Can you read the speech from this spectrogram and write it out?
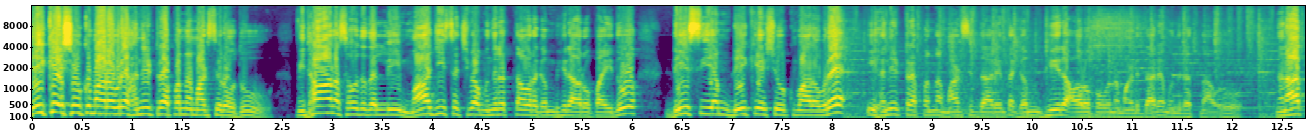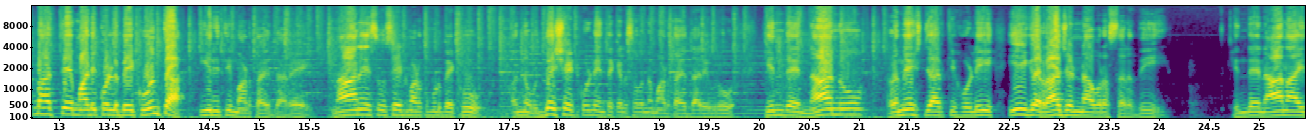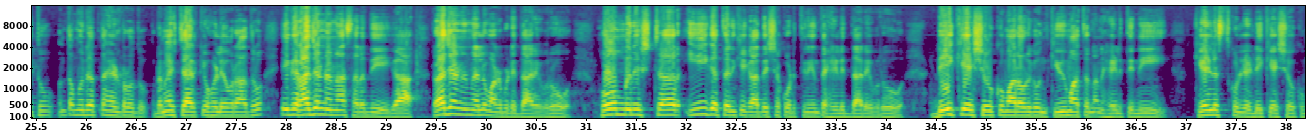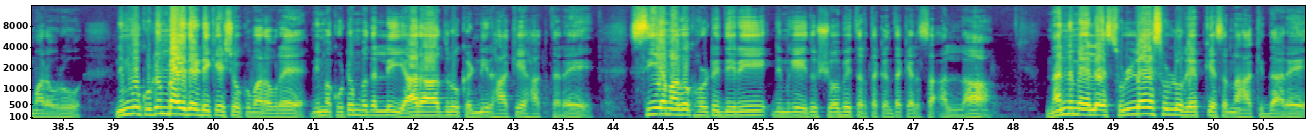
D K Shivakumar ಅವರೇ honey trap ಅನ್ನ ಮಾಡಿಸಿರೋದು. ವಿಧಾನಸೌಧದಲ್ಲಿ ಮಾಜಿ ಸಚಿವ ಮುನಿರತ್ನ ಅವರ ಗಂಭೀರ ಆರೋಪ ಇದು. ಡಿ ಕೆ ಶಿವಕುಮಾರ್ ಅವರೇ ಈ ಹನಿ ಟ್ರ್ಯಾಪ್ ಅನ್ನ ಮಾಡಿಸಿದ್ದಾರೆ ಅಂತ ಗಂಭೀರ ಆರೋಪವನ್ನು ಮಾಡಿದ್ದಾರೆ ಮುನಿರತ್ನ ಅವರು. ನಾನು ಆತ್ಮಹತ್ಯೆ ಮಾಡಿಕೊಳ್ಳಬೇಕು ಅಂತ ಈ ರೀತಿ ಮಾಡ್ತಾ ಇದ್ದಾರೆ. ನಾನೇ ಸೂಸೈಡ್ ಮಾಡ್ಕೊಂಡ್ಬಿಡ್ಬೇಕು ಅನ್ನೋ ಉದ್ದೇಶ ಇಟ್ಕೊಂಡು ಇಂಥ ಕೆಲಸವನ್ನು ಮಾಡ್ತಾ ಇದ್ದಾರೆ ಇವರು. ಹಿಂದೆ ನಾನು ರಮೇಶ್ ಜಾರಕಿಹೊಳಿ, ಈಗ ರಾಜಣ್ಣ ಅವರ ಸರದಿ. ಹಿಂದೆ ನಾನಾಯಿತು ಅಂತ ಮುನಿರತ್ನ ಹೇಳಿರೋದು. ರಮೇಶ್ ಜಾರಕಿಹೊಳಿ ಅವರಾದರು ಈಗ ರಾಜಣ್ಣನ ಸರದಿ ಈಗ. ರಾಜಣ್ಣನ ಮೇಲೂ ಮಾಡಿಬಿಟ್ಟಿದ್ದಾರೆ ಇವರು. ಹೋಮ್ ಮಿನಿಸ್ಟರ್ ಈಗ ತನಿಖೆಗೆ ಆದೇಶ ಕೊಡ್ತೀನಿ ಅಂತ ಹೇಳಿದ್ದಾರೆ ಇವರು. ಡಿ ಕೆ ಶಿವಕುಮಾರ್ ಅವರಿಗೆ ಒಂದು ಕಿವಿ ಮಾತು ನಾನು ಹೇಳ್ತೀನಿ. ಕೇಳಿಸ್ಕೊಳ್ಳಿ ಡಿ ಕೆ ಶಿವಕುಮಾರ್ ಅವರು. ನಿಮಗೂ ಕುಟುಂಬ ಇದೆ ಡಿ ಕೆ ಶಿವಕುಮಾರ್ ಅವರೇ. ನಿಮ್ಮ ಕುಟುಂಬದಲ್ಲಿ ಯಾರಾದರೂ ಕಣ್ಣೀರು ಹಾಕೇ ಹಾಕ್ತಾರೆ. ಸಿ ಎಂ ಆಗೋಕ್ಕೆ ಹೊರಟಿದ್ದೀರಿ, ನಿಮಗೆ ಇದು ಶೋಭೆ ತರ್ತಕ್ಕಂಥ ಕೆಲಸ ಅಲ್ಲ. ನನ್ನ ಮೇಲೆ ಸುಳ್ಳೇ ಸುಳ್ಳು ರೇಪ್ ಕೇಸನ್ನು ಹಾಕಿದ್ದಾರೆ.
